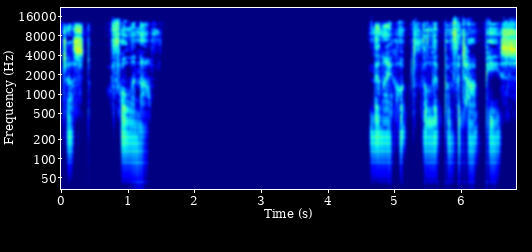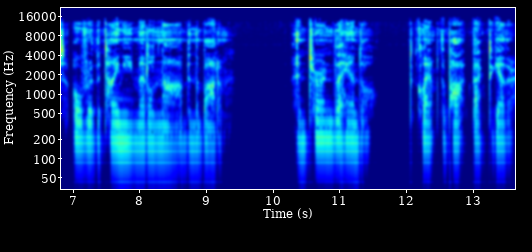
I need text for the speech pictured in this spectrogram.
just full enough. Then I hooked the lip of the top piece over the tiny metal knob in the bottom and turned the handle to clamp the pot back together.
